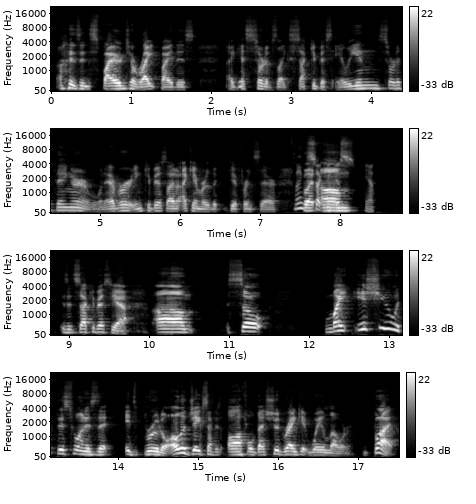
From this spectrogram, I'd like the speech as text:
is inspired to write by this, I guess, sort of like succubus alien sort of thing or whatever, incubus. I, don't, I can't remember the difference there. I think but Succubus, um, yeah. is it succubus? Yeah. Um. So my issue with this one is that it's brutal. All the Jake stuff is awful. That should rank it way lower. But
